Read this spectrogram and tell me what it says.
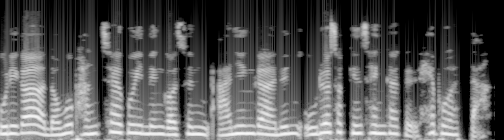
우리가 너무 방치하고 있는 것은 아닌가 하는 우려 섞인 생각을 해보았다.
